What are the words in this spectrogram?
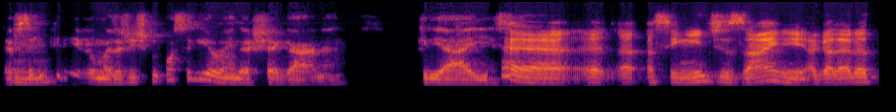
Deve uhum. ser incrível, mas a gente não conseguiu ainda chegar, né? Criar isso. É, é, é, assim, em design, a galera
